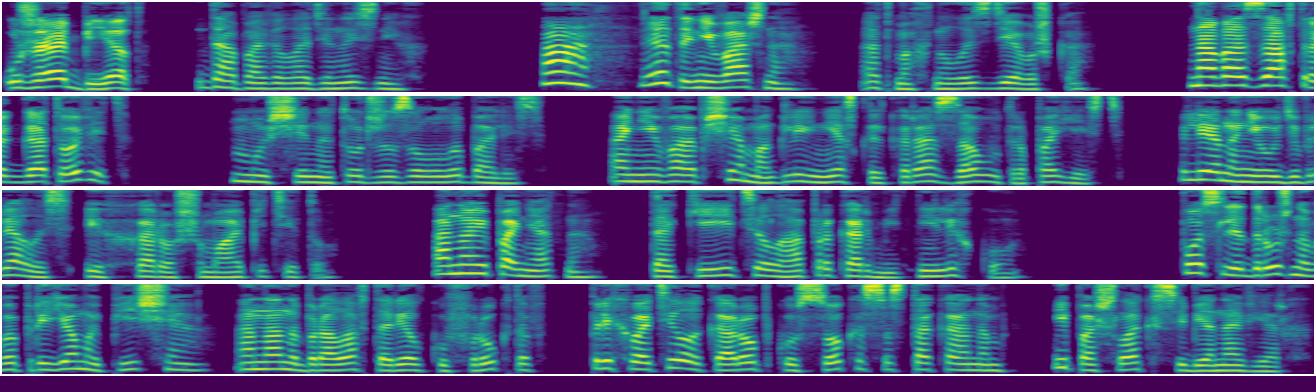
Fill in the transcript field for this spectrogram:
уже обед», — добавил один из них. «А, это не важно», — отмахнулась девушка. «На вас завтрак готовить?» Мужчины тут же заулыбались. Они вообще могли несколько раз за утро поесть. Лена не удивлялась их хорошему аппетиту. Оно и понятно, такие тела прокормить нелегко. После дружного приема пищи она набрала в тарелку фруктов, прихватила коробку сока со стаканом и пошла к себе наверх.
